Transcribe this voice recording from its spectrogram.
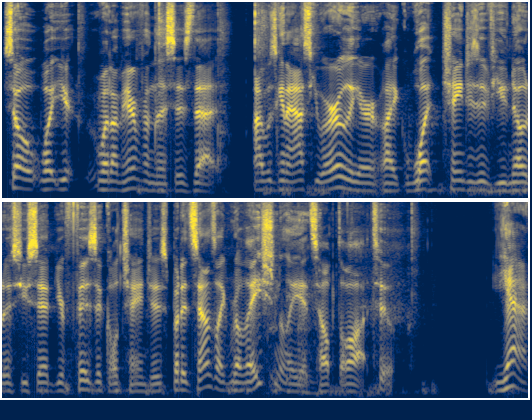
so what you what I'm hearing from this is that I was going to ask you earlier, like what changes have you noticed? You said your physical changes, but it sounds like relationally it's helped a lot too. Yeah.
